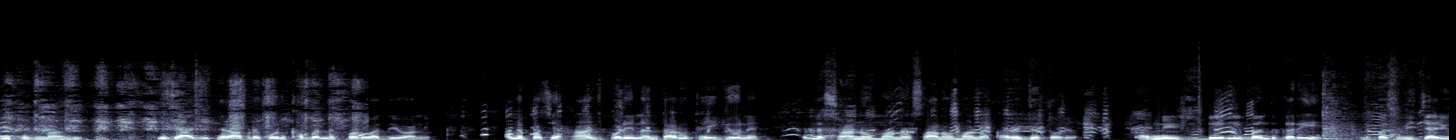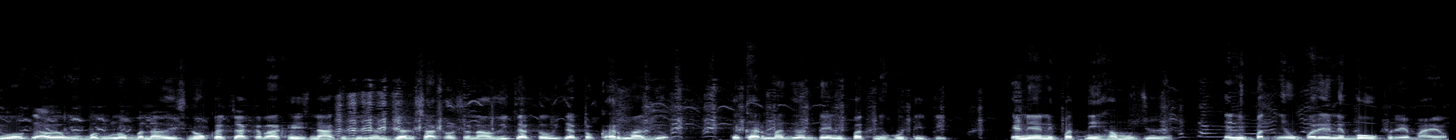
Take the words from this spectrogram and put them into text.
ભીખ જ માંગી. એ કે આજે ફેર આપણે કોઈને ખબર નથી પડવા દેવાની. અને પછી હાંજ પડીને અંધારું થઈ ગયું ને, એટલે સાનો માનો સાનો માનો ઘરે જતો રહ્યો. ઘરની ડેલી બંધ કરી, અને પછી વિચાર્યું કે હવે હું બંગલો બનાવીશ, નોકર ચાકર રાખીશ, ને આખી દુનિયા જલસા કરશું, ને વિચારતો વિચારતો ઘરમાં ગયો. તે ઘરમાં ગયો ને તો એની પત્ની હોતી હતી. એને એની પત્ની સામું જોયું. એની પત્ની ઉપર એને બહુ પ્રેમ આવ્યો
